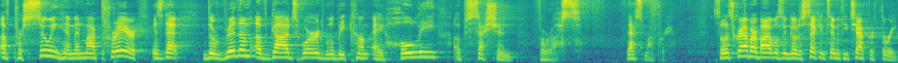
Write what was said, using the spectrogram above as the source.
of pursuing Him. And my prayer is that the rhythm of God's word will become a holy obsession for us. That's my prayer. So let's grab our Bibles and go to 2 Timothy chapter 3.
